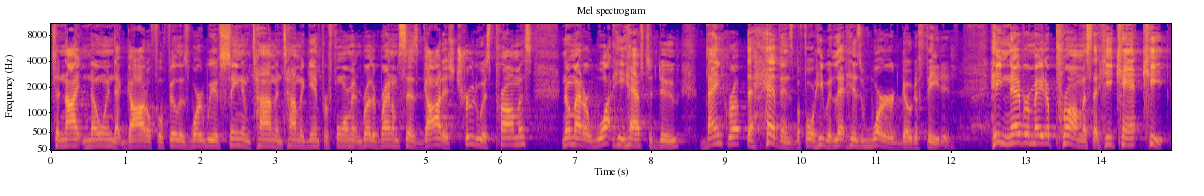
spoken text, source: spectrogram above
Tonight, knowing that God will fulfill His word, we have seen Him time and time again perform it. And Brother Branham says God is true to His promise no matter what he has to do, bankrupt the heavens before he would let his word go defeated. He never made a promise that he can't keep.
